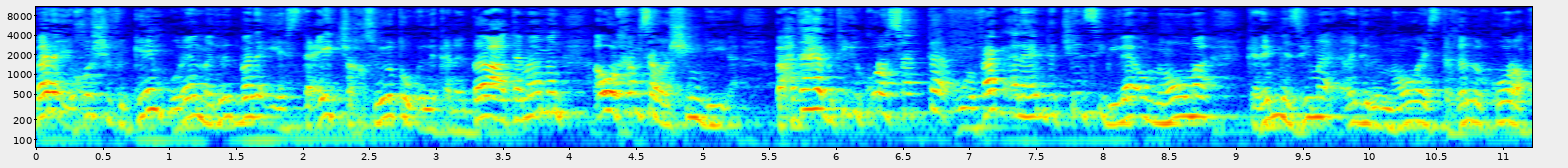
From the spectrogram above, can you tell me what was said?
بدأ يخش في ال game وريال مدريد بدأ يستعيد شخصيته اللي كانت ضايعة تماما أول 25 دقيقة. بعدها بتيجي كورة ثابتة وفجأة لعيبة تشيلسي بيلاقوا إن هما كريم بنزيما قادر إن هو يستغل الكورة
